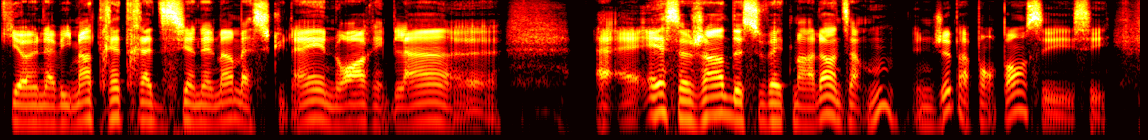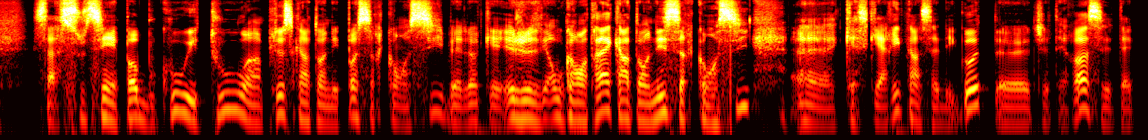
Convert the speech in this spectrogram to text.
qui a un habillement très traditionnellement masculin, noir et blanc, euh, ait ce genre de sous-vêtements-là en disant Hum, une jupe à pompons, c'est, c'est, ça soutient pas beaucoup et tout. En plus, quand on n'est pas circoncis, ben au contraire, quand on est circoncis, euh, qu'est-ce qui arrive quand ça dégoûte, euh, etc. C'est peut-être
